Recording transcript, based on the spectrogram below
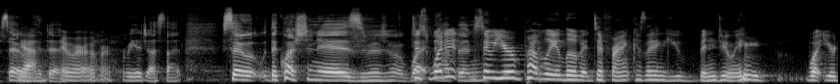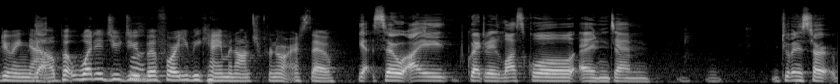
So Yeah, we had to they were over. Readjust that. So the question is, what just what happened? did so you're probably a little bit different because I think you've been doing what you're doing now. Yeah. But what did you do before you became an entrepreneur? So Yeah, so I graduated law school, and um, do you want me to start?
